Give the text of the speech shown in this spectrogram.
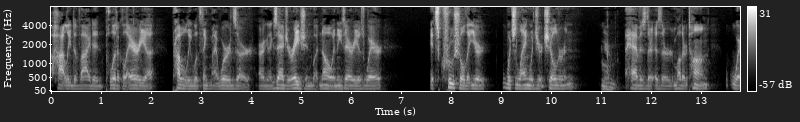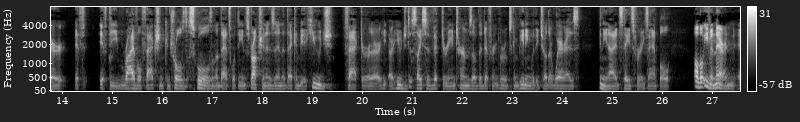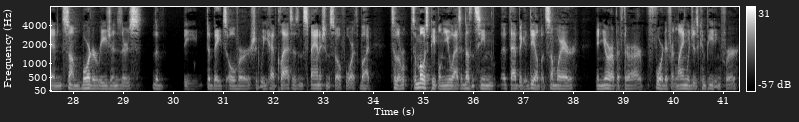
hotly divided political area probably would think my words are are an exaggeration, but no, in these areas where it's crucial that your which language your children Yeah. have as their as their mother tongue, where if if the rival faction controls the schools and that that's what the instruction is in, that that can be a huge factor or a, a huge decisive victory in terms of the different groups competing with each other. Whereas in the United States, for example, although even there in, in some border regions, there's the the debates over should we have classes in Spanish and so forth, but to the to most people in the U.S., it doesn't seem that big a deal. But somewhere in Europe, if there are four different languages competing for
